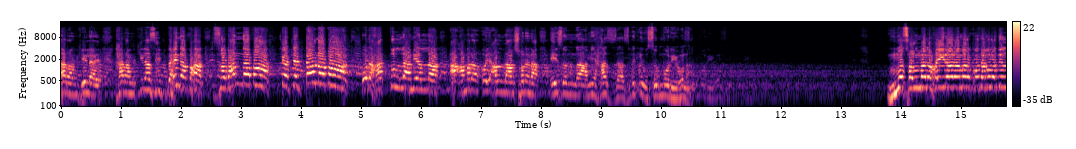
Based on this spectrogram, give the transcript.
হারাম খিলাই, হারাম খিলা জিব্বাই না পাক, জোবান না পাক পেটেরটাও না পাক। ওর হাত তুললে আমি আল্লাহ আমার ওই আল্লাহ শোনে না। এই জন্য আমি হাজ্জাজ বিন ইউসুফ মরিও না। মুসলমান ভাইরা আমার কথাগুলো দিল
